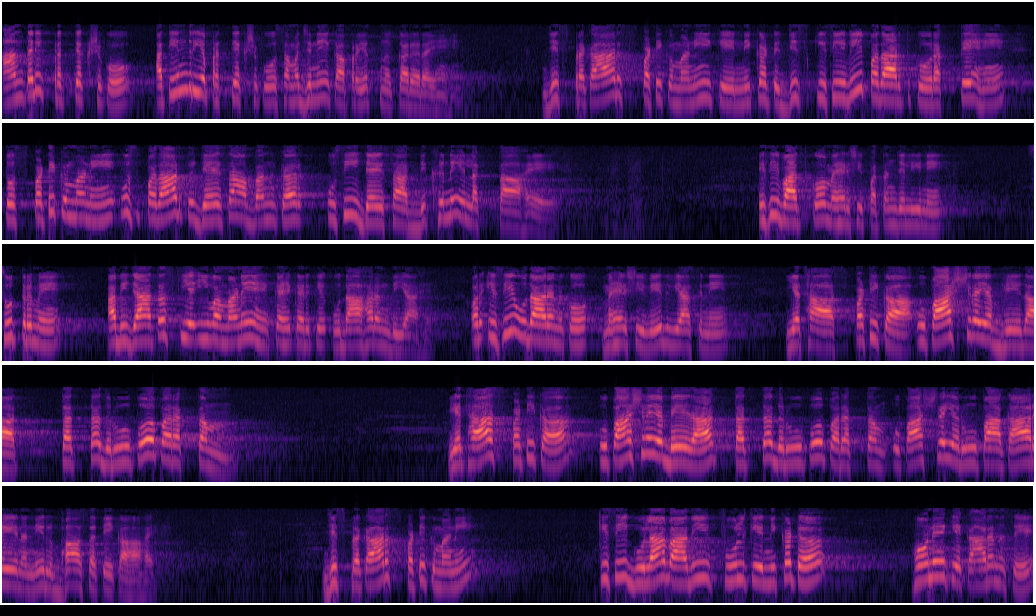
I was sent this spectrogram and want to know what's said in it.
आंतरिक प्रत्यक्ष को, अतीन्द्रिय प्रत्यक्ष को समझने का प्रयत्न कर रहे हैं। जिस प्रकार स्फटिक मणि के निकट जिस किसी भी पदार्थ को रखते हैं तो स्फटिक मणि उस पदार्थ जैसा बनकर उसी जैसा दिखने लगता है। इसी बात को महर्षि पतंजलि ने सूत्र में अभिजातस्य इव मणे कह करके उदाहरण दिया है। और इसी उदाहरण को महर्षि वेदव्यास ने यथा स्फटिका उपाश्रय भेदात तत्तद रूपोपरक्तम यथा स्फटिका उपाश्रय भेदात तत्तद रूपोपरक्तम उपाश्रय रूपाकारेण निर्भासते कहा है। जिस प्रकार स्फटिक मणि किसी गुलाब आदि फूल के निकट होने के कारण से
